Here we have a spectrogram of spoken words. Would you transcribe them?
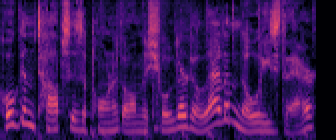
Hogan taps his opponent on the shoulder to let him know he's there.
